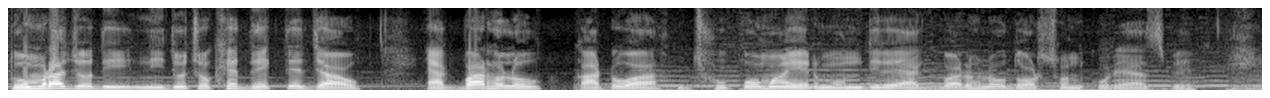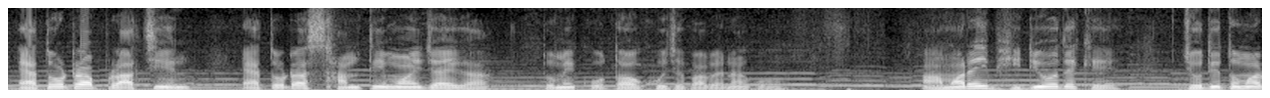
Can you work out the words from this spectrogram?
তোমরা যদি নিজ চোখে দেখতে যাও, একবার হলেও কাটোয়া ঝুপো মায়ের মন্দিরে একবার হলেও দর্শন করে আসবে। এতটা প্রাচীন এতটা শান্তিময় জায়গা তুমি কোথাও খুঁজে পাবে না গো। আমার এই ভিডিও দেখে যদি তোমার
